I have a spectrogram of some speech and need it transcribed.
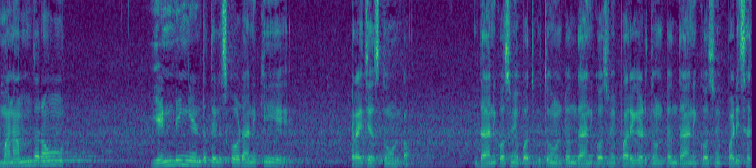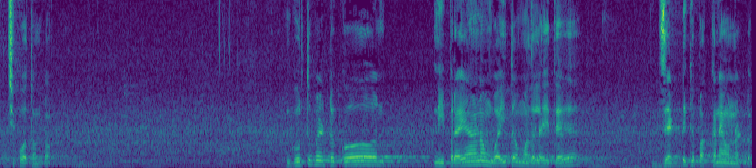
మనందరం ఎండింగ్ ఏంటో తెలుసుకోవడానికి ట్రై చేస్తూ ఉంటాం. దానికోసమే బతుకుతూ ఉంటాం దానికోసమే పరిగెడుతూ ఉంటాం దానికోసమే పడి చచ్చిపోతుంటాం గుర్తుపెట్టుకో నీ ప్రయాణం వైతో మొదలైతే జెడ్కి పక్కనే ఉన్నట్టు.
